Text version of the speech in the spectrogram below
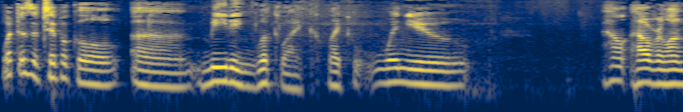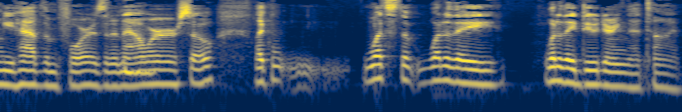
What does a typical uh, meeting look like? Like when you, how, however long you have them for? Is it an hour or so? Like, what's the what do they what do they do during that time?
